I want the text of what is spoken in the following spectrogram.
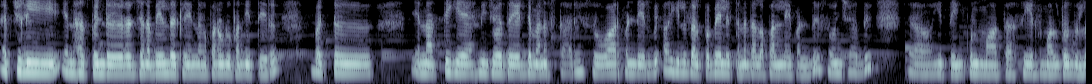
ಆ್ಯಕ್ಚುಲಿ ಎನ್ನ ಹಸ್ಬೆಂಡ್ ಎರಡು ಜನ ಬೇಲ್ದಕ್ಲೇನ ಪರೋಡು ಬಂದಿತ್ತೇರು. ಬಟ್ ಎನ್ನ ಅತ್ತಿಗೆ ನಿಜವಾದ ಎಡ್ಡೆ ಮನಸ್ತಾರೆ. ಸೊ ಆರು ಪಂಡೇರು ಇಲ್ಲ ಸ್ವಲ್ಪ ಬೇಲೆ ತನದಲ್ಲ ಪಲ್ಲೆ ಪಂಡು ಸೊ ಒಂಚಾದ ಇತ್ತೆ ಇಂಕುಲ್ ಮಾತ ಸೇರ್ದು ಮಲ್ತೊಂದುಲ್ಲ.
